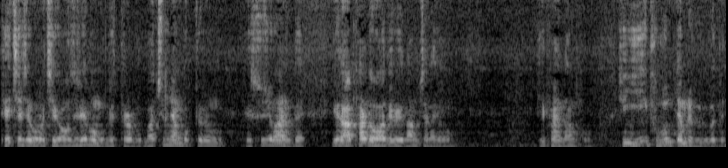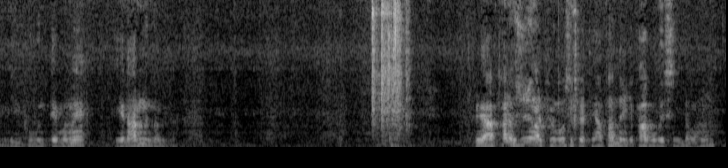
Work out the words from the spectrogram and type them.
대체적으로 제가 옷을 해보면 그렇더라고요. 맞춤 양복들은 수정하는데 이건 앞팔도 와도 여기 남잖아요. 뒷판에 남고. 지금 이 부분 때문에 그러거든요. 이 부분 때문에 이게 남는 겁니다. 그래 앞판은 수정할 필요가 없을 것 같아요. 앞판도 이제 봐보겠습니다만은.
